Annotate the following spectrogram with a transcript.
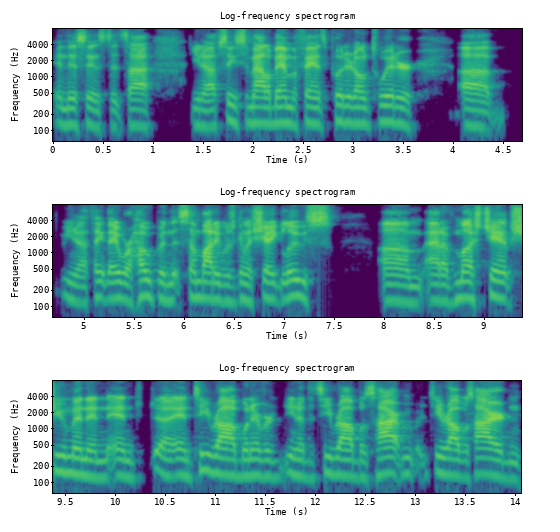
in this instance. I, you know, I've seen some Alabama fans put it on Twitter. Uh, you know, I think they were hoping that somebody was going to shake loose um, out of Muschamp, Schumann, and and uh, and T. Rob. Whenever you know the T. Rob was hired, T. Rob was hired, and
